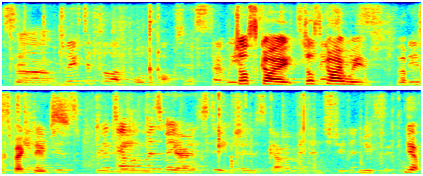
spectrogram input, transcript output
So, do we have to fill up all the boxes? So we Just go just go with the we have perspectives. Teenagers, government preteens, make parents, mistakes. teachers, government, and students. Yep.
